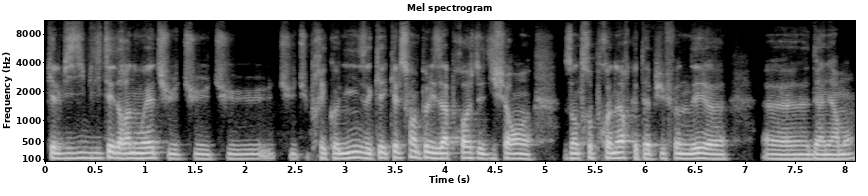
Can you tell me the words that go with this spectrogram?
quelle visibilité de runway tu tu tu tu, tu préconises? Quelles sont un peu les approches des différents entrepreneurs que tu as pu fonder dernièrement?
